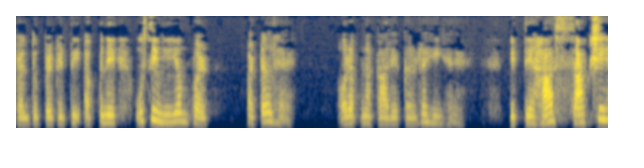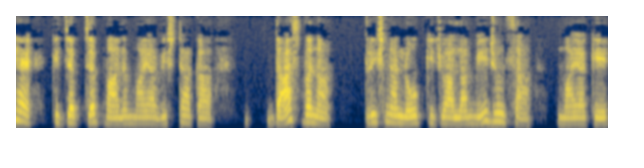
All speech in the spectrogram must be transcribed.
परंतु प्रकृति अपने उसी नियम पर अटल है और अपना कार्य कर रही है। इतिहास साक्षी है कि जब जब मानव माया विष्टा का दास बना, तृष्णा लोभ की ज्वाला में झुलसा, माया के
